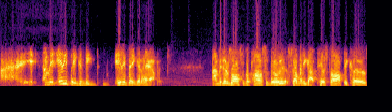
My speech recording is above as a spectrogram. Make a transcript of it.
I, I mean, anything could be anything could happen. I mean, there's also the possibility that somebody got pissed off because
